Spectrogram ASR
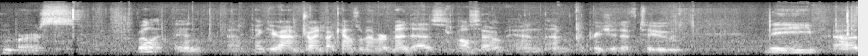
Cooper's. Well, and uh, thank you. I'm joined by Councilmember Mendes also, and I'm appreciative to the uh,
